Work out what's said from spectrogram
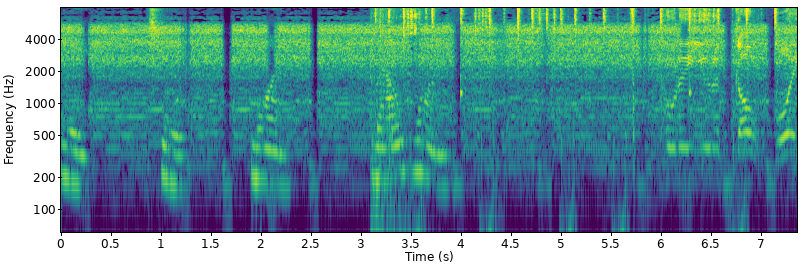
Three, two, one. Round one. Who do you to go, boy?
